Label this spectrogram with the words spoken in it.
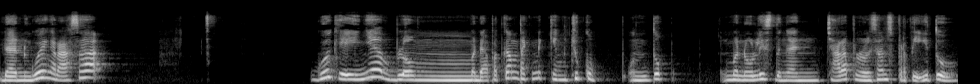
Dan gue ngerasa gue kayaknya belum mendapatkan teknik yang cukup untuk menulis dengan cara penulisan seperti itu.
